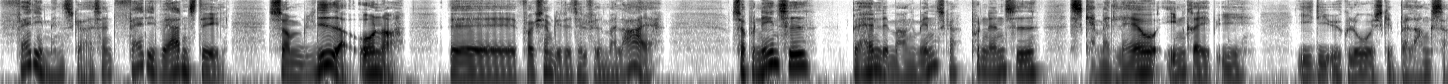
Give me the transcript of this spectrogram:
fattige mennesker, altså en fattig verdensdel, som lider under øh, for eksempel i det tilfælde malaria. Så på den ene side behandle mange mennesker, på den anden side skal man lave indgreb i, i de økologiske balancer,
